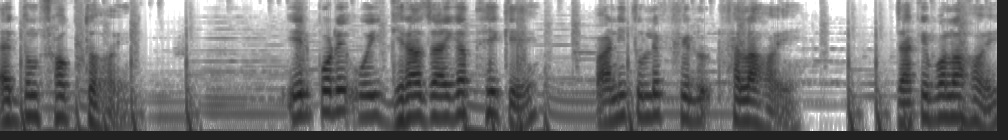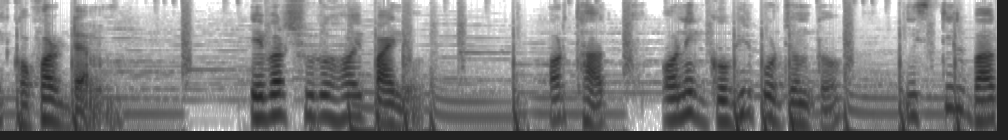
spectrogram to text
একদম শক্ত হয়। এরপরে ওই ঘেরা জায়গা থেকে পানি তুলে ফেল- হয়, যাকে বলা হয় কফার ড্যাম। এবার শুরু হয় পাইলিং। অর্থাৎ অনেক গভীর পর্যন্ত স্টিল বা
